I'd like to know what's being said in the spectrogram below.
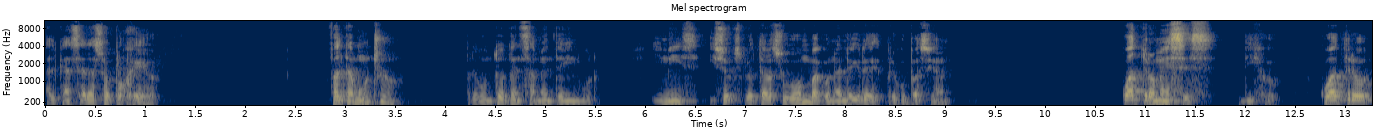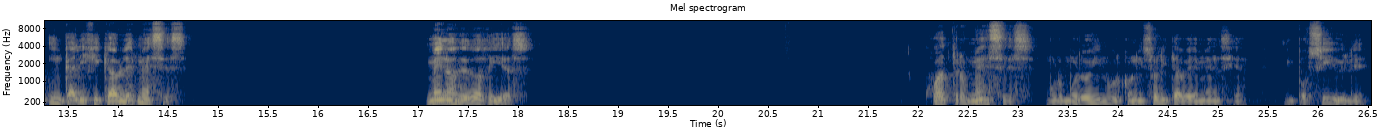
alcanzará su apogeo. ¿Falta mucho? preguntó tensamente Inbur, y Miss hizo explotar su bomba con alegre despreocupación. Cuatro meses, dijo, Cuatro incalificables meses. Menos de dos días. Cuatro meses, murmuró Inbur con insólita vehemencia. Imposible.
